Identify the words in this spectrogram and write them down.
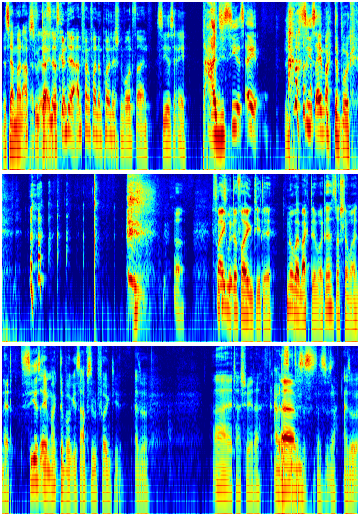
Ist ja mal ein absolut das, das, das könnte der Anfang von einem polnischen Wort sein. CSA. Da, die CSA. CSA Magdeburg. oh, zwei gute Folgentitel. Nur bei Magdeburg, das ist doch schon mal nett. CSA Magdeburg ist absolut Folgentitel. Also. Alter Schwede. Aber das, ähm, das, ist, das ist, also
